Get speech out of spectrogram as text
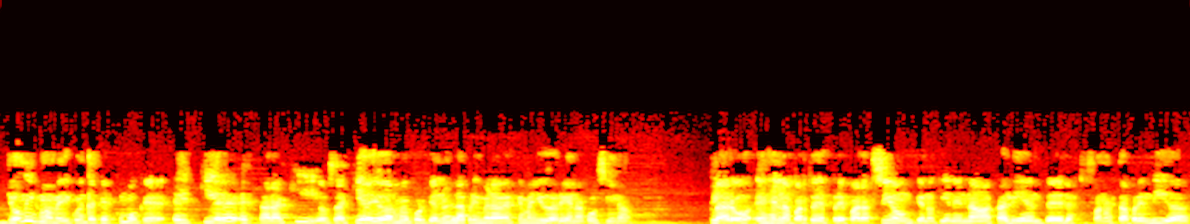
yo misma me di cuenta que es como que él quiere estar aquí, o sea, quiere ayudarme porque no es la primera vez que me ayudaría en la cocina. Claro, es en la parte de preparación, que no tiene nada caliente, la estufa no está prendida,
